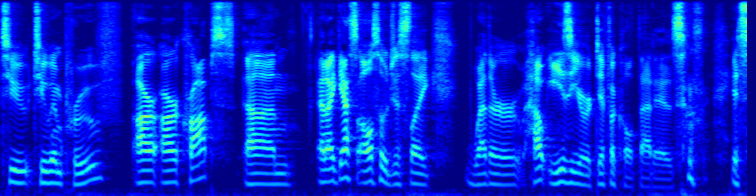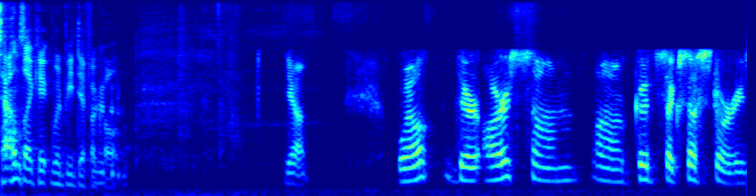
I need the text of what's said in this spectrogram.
to to improve our our crops. Um, and I guess also just like whether how easy or difficult that is. it sounds like it would be difficult. Yeah. Well, there are some uh, good success stories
